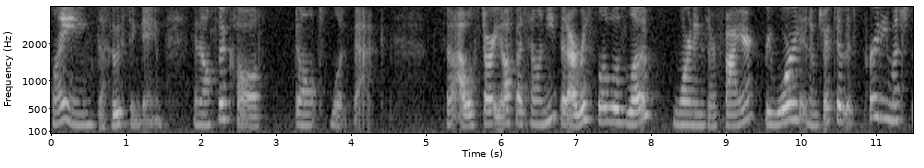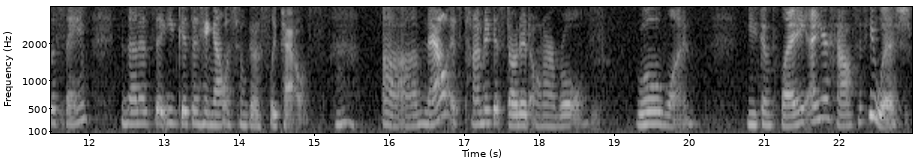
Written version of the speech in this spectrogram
playing the hosting game, and also called Don't Look Back. So I will start you off by telling you that our risk level is low, warnings are fire, reward and objective is pretty much the same, and that is that you get to hang out with some ghostly pals. Mm. Um, now it's time to get started on our rules. Rule one you can play at your house if you wish,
